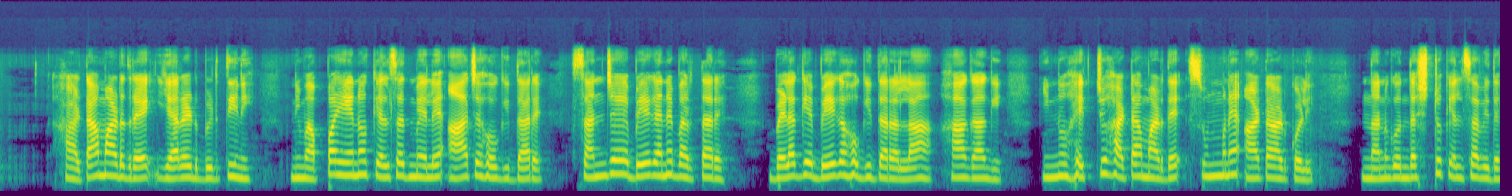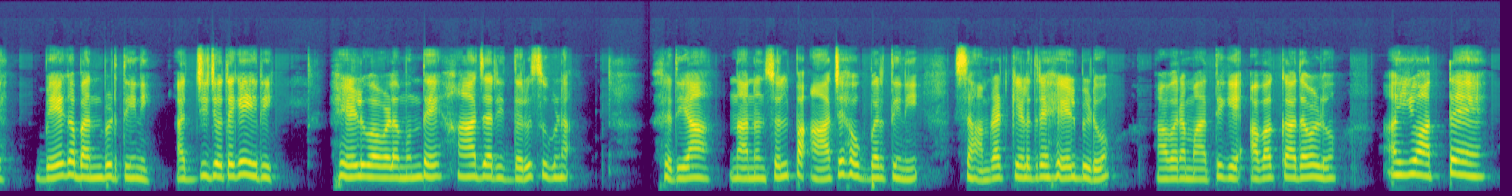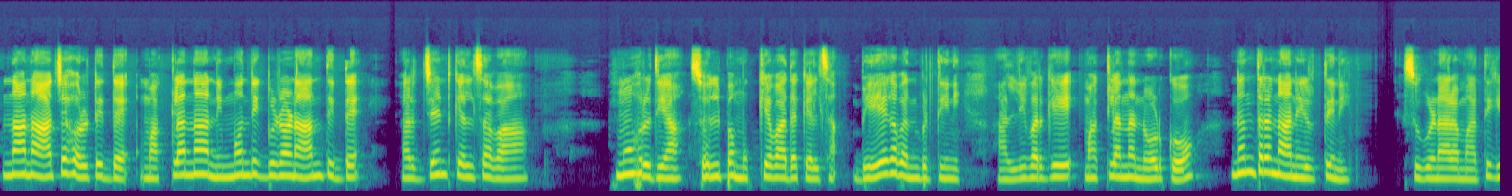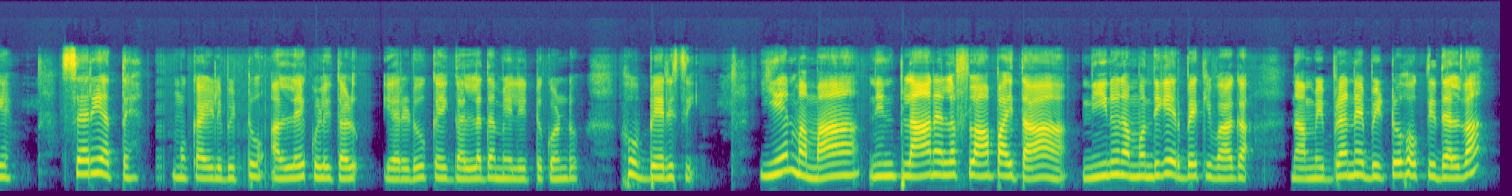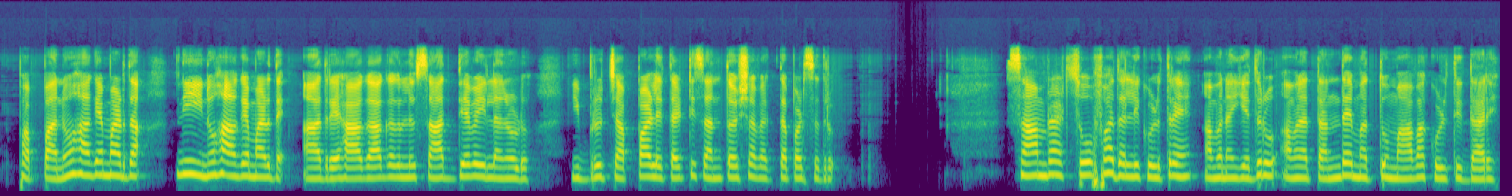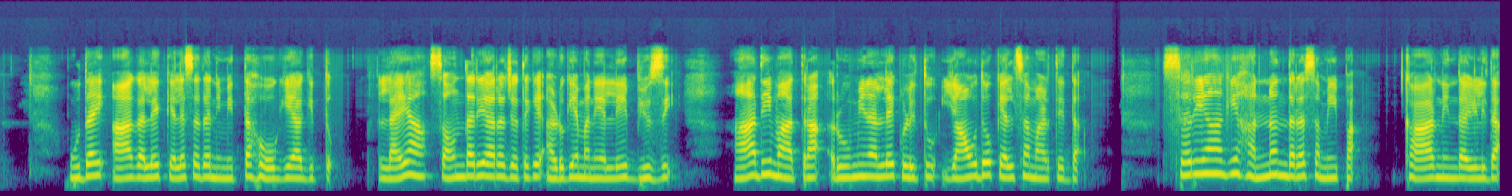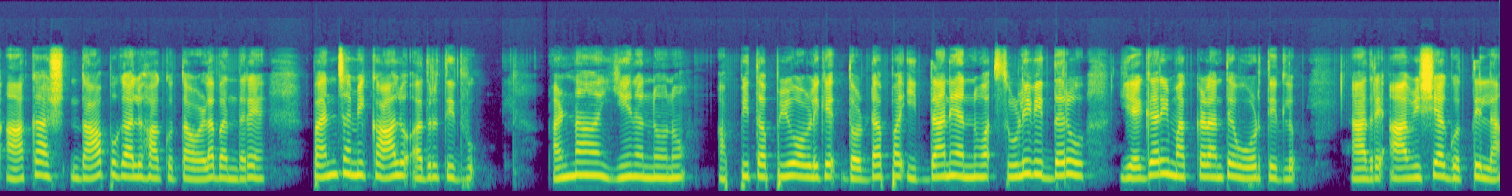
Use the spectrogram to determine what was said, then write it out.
ಹಠ ಮಾಡಿದ್ರೆ ಎರಡು ಬಿಡ್ತೀನಿ. ನಿಮ್ಮ ಅಪ್ಪ ಏನೋ ಕೆಲಸದ ಮೇಲೆ ಆಚೆ ಹೋಗಿದ್ದಾರೆ. ಸಂಜೆ ಬೇಗನೆ ಬರ್ತಾರೆ. ಬೆಳಗ್ಗೆ ಬೇಗ ಹೋಗಿದ್ದಾರಲ್ಲ, ಹಾಗಾಗಿ ಇನ್ನೂ ಹೆಚ್ಚು ಹಠ ಮಾಡದೆ ಸುಮ್ಮನೆ ಆಟ ಆಡ್ಕೊಳ್ಳಿ. ನನಗೊಂದಷ್ಟು ಕೆಲಸವಿದೆ. ಬೇಗ ಬಂದ್ಬಿಡ್ತೀನಿ. ಅಜ್ಜಿ ಜೊತೆಗೆ ಇರಿ. ಹೇಳುವವಳ ಮುಂದೆ ಹಾಜರಿದ್ದರು ಸುಗುಣ. ಹೃದಯ, ನಾನೊಂದು ಸ್ವಲ್ಪ ಆಚೆ ಹೋಗಿ ಬರ್ತೀನಿ. ಸಾಮ್ರಾಟ್ ಕೇಳಿದ್ರೆ ಹೇಳಿಬಿಡು. ಅವರ ಮಾತಿಗೆ ಅವಕ್ಕಾದವಳು, ಅಯ್ಯೋ ಅತ್ತೆ, ನಾನು ಆಚೆ ಹೊರಟಿದ್ದೆ. ಮಕ್ಕಳನ್ನ ನಿಮ್ಮೊಂದಿಗೆ ಬಿಡೋಣ ಅಂತಿದ್ದೆ. ಅರ್ಜೆಂಟ್ ಕೆಲಸವಾ? ಹ್ಞೂ ಹೃದಯ, ಸ್ವಲ್ಪ ಮುಖ್ಯವಾದ ಕೆಲಸ. ಬೇಗ ಬಂದ್ಬಿಡ್ತೀನಿ. ಅಲ್ಲಿವರೆಗೆ ಮಕ್ಕಳನ್ನ ನೋಡ್ಕೋ. ನಂತರ ನಾನು ಇರ್ತೀನಿ ಸುಗುಣಾರ ಮಾತಿಗೆ, ಸರಿ ಅತ್ತೆ. ಮುಖ ಇಳಿಬಿಟ್ಟು ಅಲ್ಲೇ ಕುಳಿತಳು. ಎರಡೂ ಕೈ ಗಲ್ಲದ ಮೇಲಿಟ್ಟುಕೊಂಡು ಹುಬ್ಬೇರಿಸಿ, ಏನು ಮಮ್ಮ ನಿನ್ನ ಪ್ಲಾನ್ ಎಲ್ಲ ಫ್ಲಾಪ್ ಆಯ್ತಾ? ನೀನು ನಮ್ಮೊಂದಿಗೆ ಇರಬೇಕಿವಾಗ ನಮ್ಮಿಬ್ಬರನ್ನೇ ಬಿಟ್ಟು ಹೋಗ್ತಿದ್ದಲ್ವಾ ಪಪ್ಪನೂ ಹಾಗೆ ಮಾಡ್ದ, ನೀನು ಹಾಗೆ ಮಾಡಿದೆ. ಆದರೆ ಹಾಗಾಗಲು ಸಾಧ್ಯವೇ ಇಲ್ಲ ನೋಡು. ಇಬ್ಬರು ಚಪ್ಪಾಳೆ ತಟ್ಟಿ ಸಂತೋಷ ವ್ಯಕ್ತಪಡಿಸಿದ್ರು. ಸಾಮ್ರಾಟ್ ಸೋಫಾದಲ್ಲಿ ಕುಳಿತರೆ ಅವನ ಎದುರು ಅವನ ತಂದೆ ಮತ್ತು ಮಾವ ಕುಳಿತಿದ್ದಾರೆ. ಉದಯ್ ಆಗಲೇ ಕೆಲಸದ ನಿಮಿತ್ತ ಹೋಗಿಯಾಗಿತ್ತು. ಲಯ ಸೌಂದರ್ಯರ ಜೊತೆಗೆ ಅಡುಗೆ ಮನೆಯಲ್ಲಿ ಬ್ಯುಸಿ. ಆದಿ ಮಾತ್ರ ರೂಮಿನಲ್ಲೇ ಕುಳಿತು ಯಾವುದೋ ಕೆಲಸ ಮಾಡ್ತಿದ್ದ. ಸರಿಯಾಗಿ ಹನ್ನೊಂದರ ಸಮೀಪ. ಕಾರ್ನಿಂದ ಇಳಿದ ಆಕಾಶ್ ದಾಪುಗಾಲು ಹಾಕುತ್ತಾ ಒಳಬಂದರೆ ಪಂಚಮಿ ಕಾಲು ಅದುರುತ್ತಿದ್ವು. ಅಣ್ಣ, ಏನನ್ನೋನೋ? ಅಪ್ಪಿತಪ್ಪಿಯೂ ಅವಳಿಗೆ, ದೊಡ್ಡಪ್ಪ ಇದ್ದಾನೆ ಅನ್ನುವ ಸುಳಿವಿದ್ದರೂ ಎಗರಿ ಮಕ್ಕಳಂತೆ ಓಡ್ತಿದ್ಲು. ಆದರೆ ಆ ವಿಷಯ ಗೊತ್ತಿಲ್ಲ.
